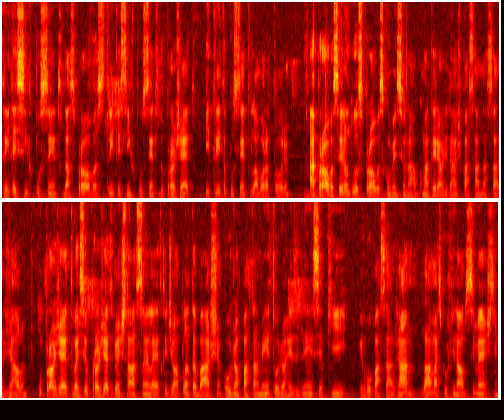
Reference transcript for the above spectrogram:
35% das provas, 35% do projeto e 30% do laboratório. A prova serão duas provas convencional com material didático passado na sala de aula. O projeto vai ser o projeto de uma instalação elétrica de uma planta baixa, ou de um apartamento, ou de uma residência, que eu vou passar já lá mais para o final do semestre.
